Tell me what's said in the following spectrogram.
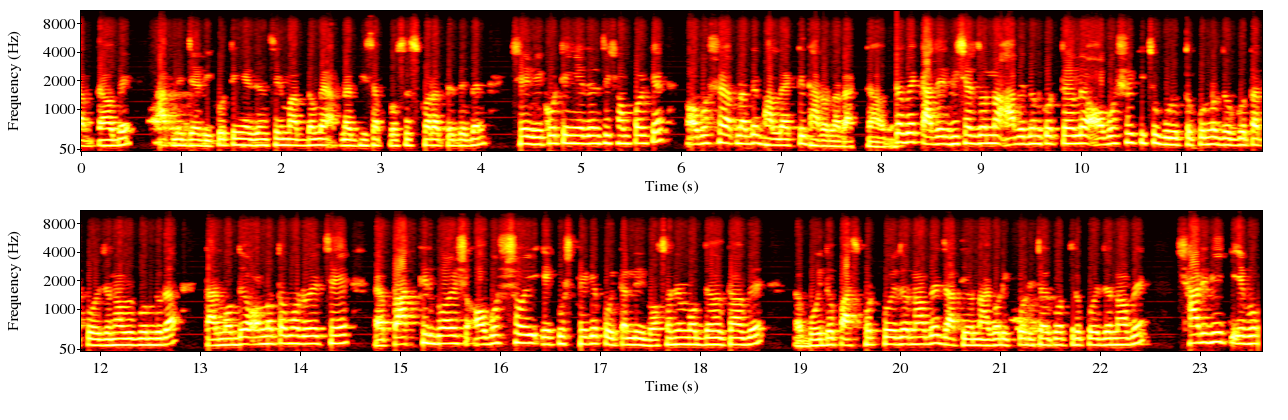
জানতে হবে। আপনি যে রিক্রুটিং এজেন্সির মাধ্যমে আপনার ভিসা প্রসেস করাতে দেবেন, সেই রিক্রুটিং এজেন্সি সম্পর্কে অবশ্যই আপনাদের ভালো একটি ধারণা রাখতে হবে। তবে কাজের ভিসার জন্য আবেদন করতে হলে অবশ্যই কিছু গুরুত্বপূর্ণ যোগ্যতার প্রয়োজন হবে বন্ধুরা। তার মধ্যে অন্যতম রয়েছে প্রার্থীর বয়স অবশ্যই একুশ থেকে পঁয়তাল্লিশ বছরের মধ্যে হতে হবে। বৈধ পাসপোর্ট প্রয়োজন হবে, জাতীয় নাগরিক পরিচয়পত্র প্রয়োজন হবে, শারীরিক এবং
